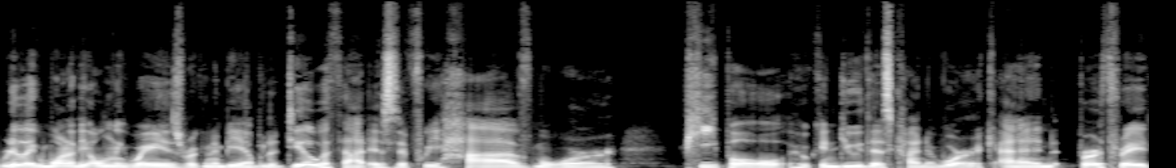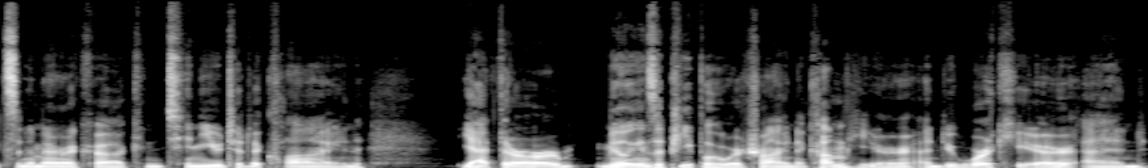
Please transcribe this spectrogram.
really, one of the only ways we're going to be able to deal with that is if we have more people who can do this kind of work. And birth rates in America continue to decline. Yet there are millions of people who are trying to come here and do work here. And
